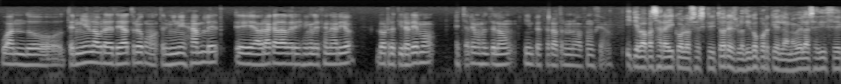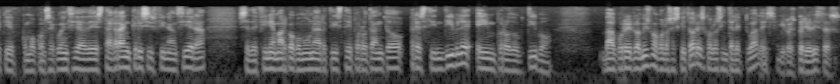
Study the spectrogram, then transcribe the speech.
Cuando termine la obra de teatro, cuando termine Hamlet, eh, habrá cadáveres en el escenario, los retiraremos, echaremos el telón y empezará otra nueva función. ¿Y qué va a pasar ahí con los escritores? Lo digo porque en la novela se dice que como consecuencia de esta gran crisis financiera se define a Marco como un artista y por lo tanto prescindible e improductivo. Va a ocurrir lo mismo con los escritores, con los intelectuales Y los periodistas.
